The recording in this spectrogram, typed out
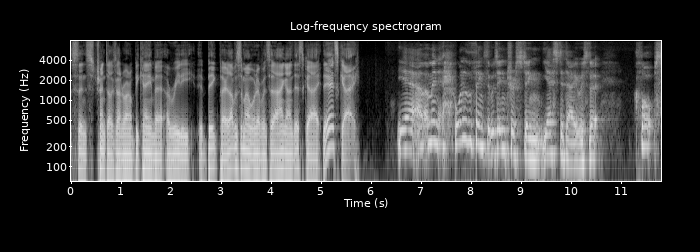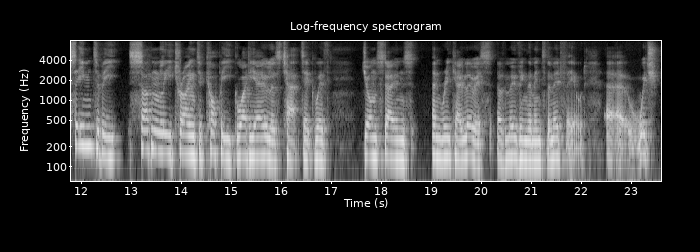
since Trent Alexander-Arnold became a, a really a big player. That was the moment when everyone said, "Hang on, this guy, this guy." Yeah, I mean, one of the things that was interesting yesterday was that Klopp seemed to be suddenly trying to copy Guardiola's tactic with John Stones and Rico Lewis of moving them into the midfield, uh, which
